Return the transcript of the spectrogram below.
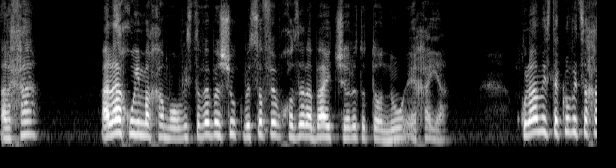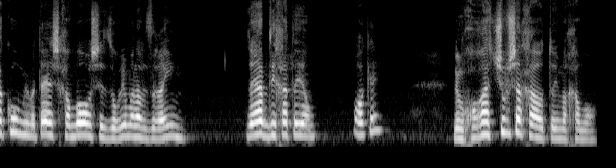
הלכה, הלך הוא עם החמור והסתובב בשוק, בסוף יום חוזר לבית, שואלת אותו, נו, איך היה? כולם הסתכלו וצחקו, ממתי יש חמור שזורים עליו זרעים? זה היה בדיחת היום, אוקיי. למחרת שוב שלחה אותו עם החמור.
